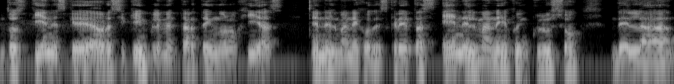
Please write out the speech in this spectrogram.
Entonces, tienes que ahora sí que implementar tecnologías en el manejo de excretas, en el manejo incluso de la,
